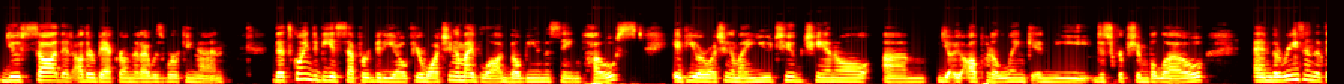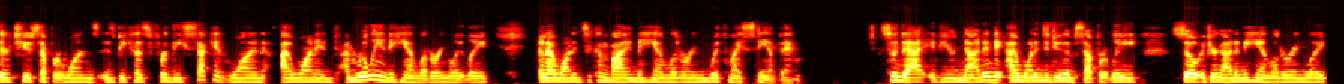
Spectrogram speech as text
you saw that other background that I was working on. That's going to be a separate video. If you're watching on my blog, they'll be in the same post. If you are watching on my YouTube channel, um, I'll put a link in the description below. And the reason that they're two separate ones is because for the second one, I wanted, I'm really into hand lettering lately, and I wanted to combine the hand lettering with my stamping. So that if you're not into, I wanted to do them separately. So if you're not into hand lettering, like,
